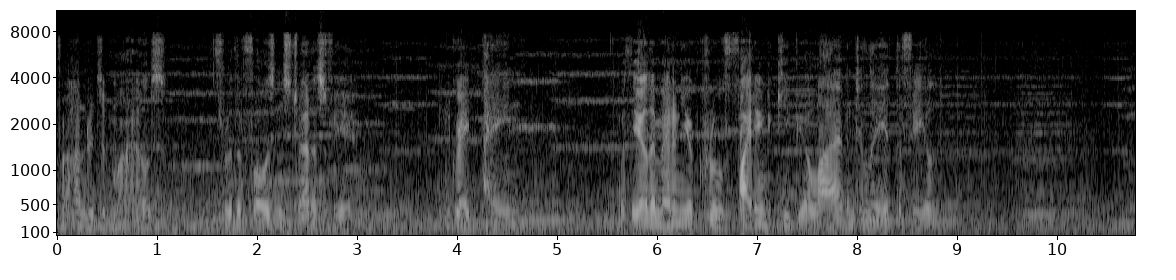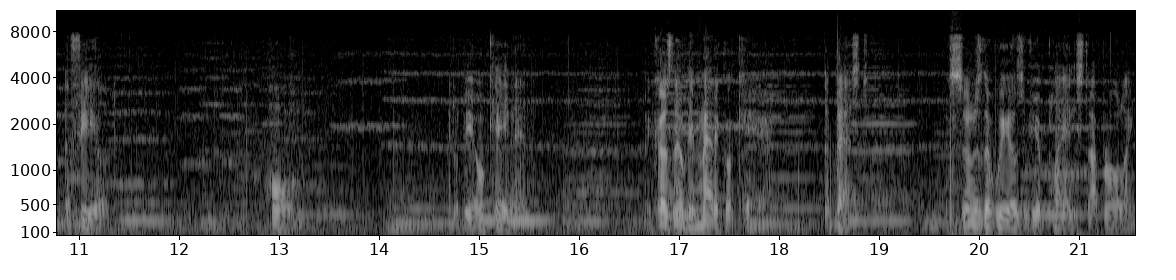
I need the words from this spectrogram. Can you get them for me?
for hundreds of miles through the frozen stratosphere in great pain, with the other men in your crew fighting to keep you alive until they hit the field. The field. Home. It'll be okay then. Because there'll be medical care. The best. As soon as the wheels of your plane stop rolling.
